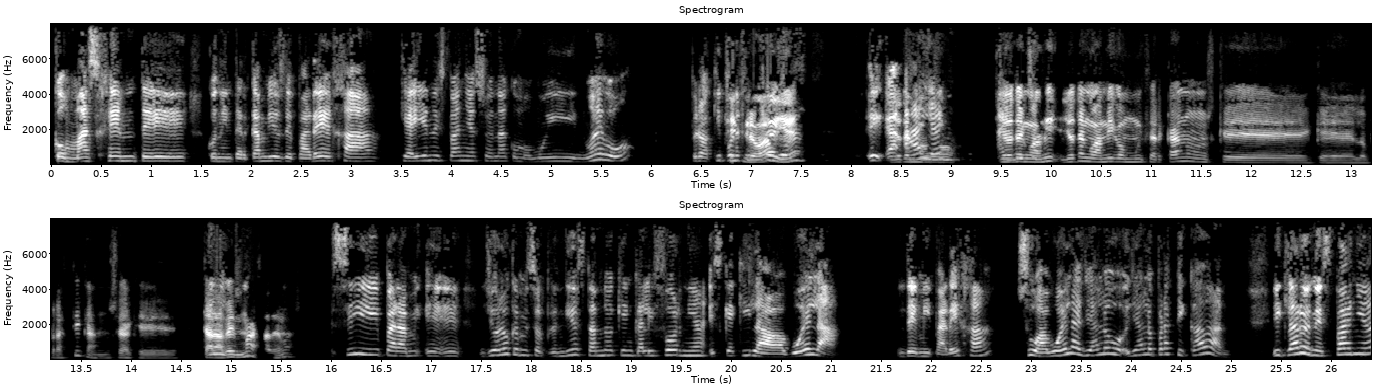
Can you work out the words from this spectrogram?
con más gente, con intercambios de pareja, que ahí en España suena como muy nuevo, pero aquí, por Sí, ejemplo... pero hay, ¿eh? eh, tengo- hay, hay- Yo tengo, ami- yo tengo amigos muy cercanos que, que lo practican, o sea que cada vez más, además. Sí, para mí, eh, eh, yo lo que me sorprendió estando aquí en California es que aquí la abuela de mi pareja su abuela ya lo, ya lo practicaban. Y claro, en España,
